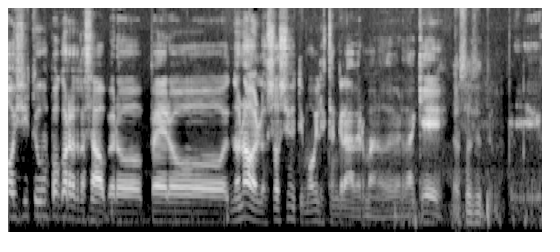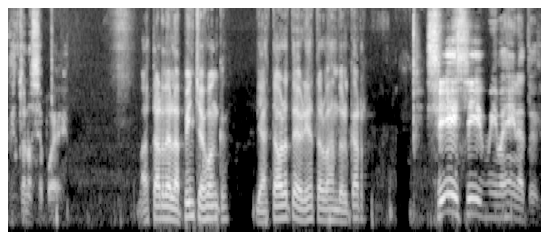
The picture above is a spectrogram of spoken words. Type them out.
hoy sí estuve un poco retrasado, pero, pero, no, no, los socios de T-Mobile están graves, hermano. De verdad que sí te- eh, esto no se puede. Va a estar de la pincha, Juanca. Ya hasta ahora te deberías estar bajando el carro. Sí, sí, imagínate.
